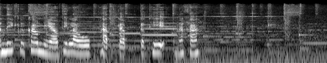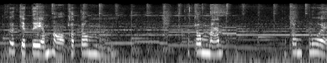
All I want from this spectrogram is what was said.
อันนี้คือข้าวเหนียวที่เราผัดกับกะทินะคะ เพื่อจะเตรียมห่อข้าวต้มข้าวต้มมัดข้าวต้มกล้วย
